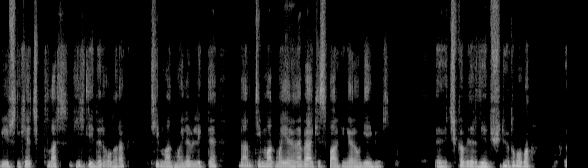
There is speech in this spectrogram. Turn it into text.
bir üst lige çıktılar lig lideri olarak. Team Magma ile birlikte ben Team Magma yerine belki Sparking Arrow Gaming e, çıkabilir diye düşünüyordum ama e,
